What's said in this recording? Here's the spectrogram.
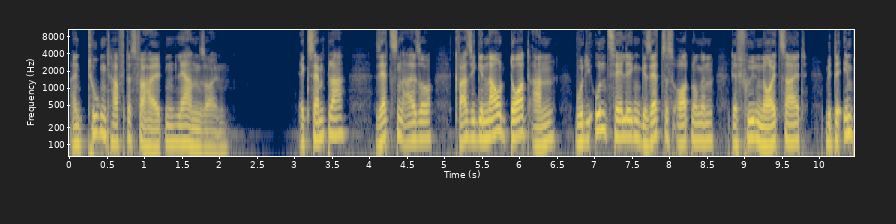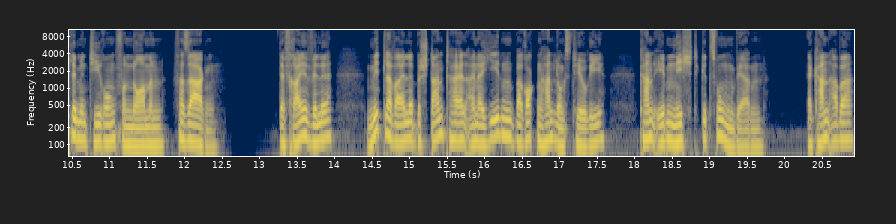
ein tugendhaftes Verhalten lernen sollen. Exemplar setzen also quasi genau dort an, wo die unzähligen Gesetzesordnungen der frühen Neuzeit mit der Implementierung von Normen versagen. Der freie Wille, mittlerweile Bestandteil einer jeden barocken Handlungstheorie, kann eben nicht gezwungen werden er kann aber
